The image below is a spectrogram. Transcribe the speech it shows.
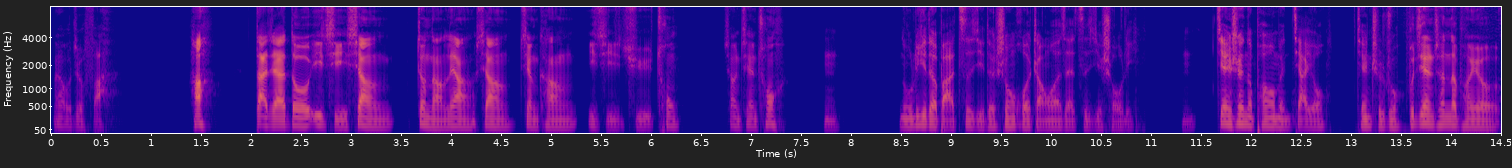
那我就发。好，大家都一起向正能量、向健康一起去冲，向前冲。努力的把自己的生活掌握在自己手里。嗯，健身的朋友们加油，坚持住。不健身的朋友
